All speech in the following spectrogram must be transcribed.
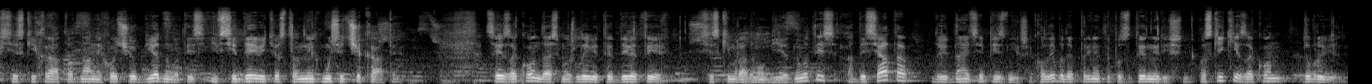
сільських рад одна не хоче об'єднуватись, і всі 9 останніх мусять чекати. Цей закон дасть можливість 9 сільським радам об'єднуватись, а 10 доєднається пізніше, коли буде прийнято позитивне рішення, оскільки закон добровільний.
